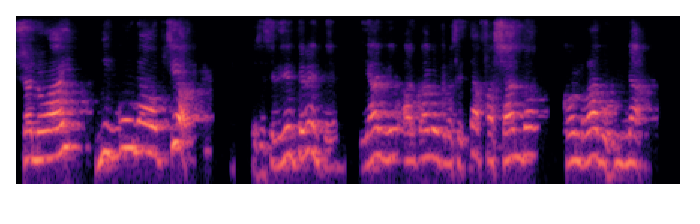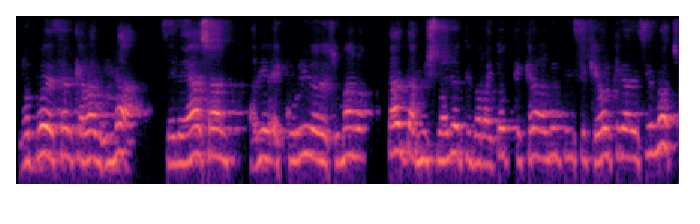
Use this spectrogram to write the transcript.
Ya no hay ninguna opción. Entonces, evidentemente, y algo, algo que nos está fallando con Rabu No puede ser que Rabu se le hayan también escurrido de su mano tantas Mishnayot y Baraitot que claramente dice que Or quiere decir noche.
